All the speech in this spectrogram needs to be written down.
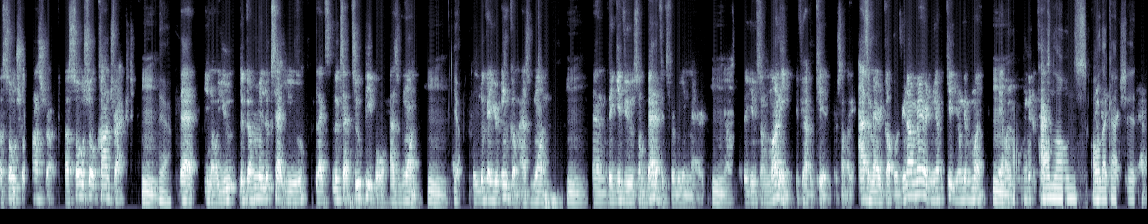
a social mm. construct, a social contract. Mm. Yeah. That you know you the government looks at you like looks at two people as one. Mm. Yeah. They look at your income as one Mm. And they give you some benefits for being married. Mm. You know? They give you some money if you have a kid or something like as a married couple. If you're not married and you have a kid, you don't get money. Mm. You know, home, get home loans, all that kind of shit. Yeah.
